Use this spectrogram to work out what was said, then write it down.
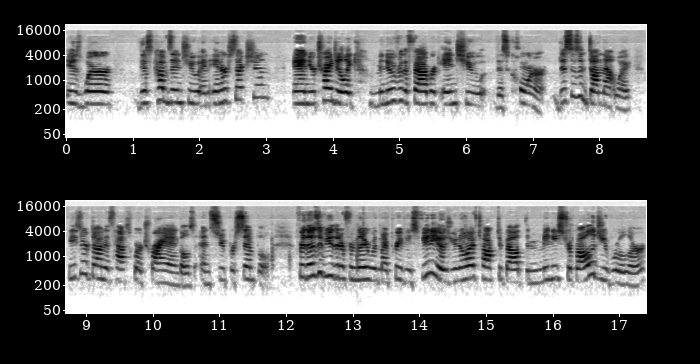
is where this comes into an intersection and you're trying to like maneuver the fabric into this corner. This isn't done that way. These are done as half square triangles and super simple. For those of you that are familiar with my previous videos, you know I've talked about the mini stripology ruler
